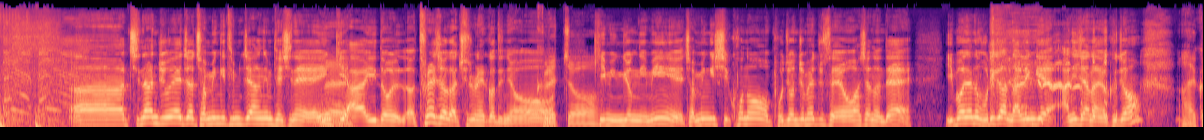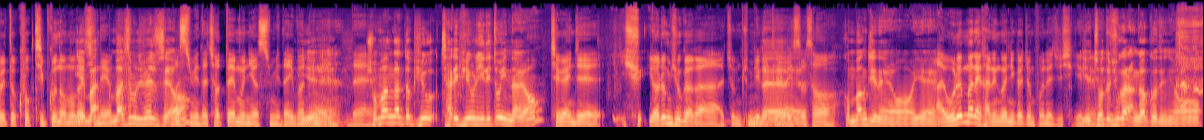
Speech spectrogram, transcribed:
아, 지난주에 저 전민기 팀장님 대신에 인기 네. 아이돌 어, 트레저가 출연했거든요. 그랬죠 김윤경 님이 전민기 씨 코너 보존 좀 해주세요 하셨는데 이번에는 우리가 날린 게 아니잖아요. 그죠? 아 그걸 또 콕 짚고 예, 마- 넘어가시네요 말씀을 좀 해주세요. 맞습니다 저 때문이었습니다 이번에는 예. 네. 조만간 또 비우, 자리 비울 일이 또 있나요? 제가 이제 휴- 여름 휴가가 좀 준비가 네. 되어 있어서 건방지네요. 예. 아 오랜만에 가는 거니까 좀 보내주시기를 예, 저도 휴가를 안 갔거든요. 뭐,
